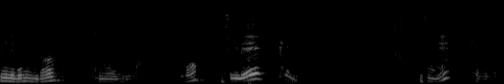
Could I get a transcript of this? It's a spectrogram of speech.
예수님의 몸입니다. 몸입니다. 그리고 예수님의 피입니다. 예수님의 피입니다.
